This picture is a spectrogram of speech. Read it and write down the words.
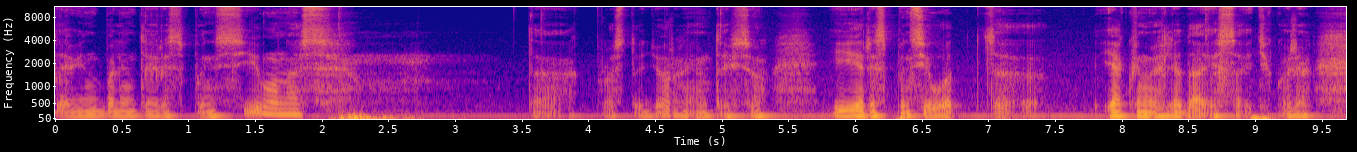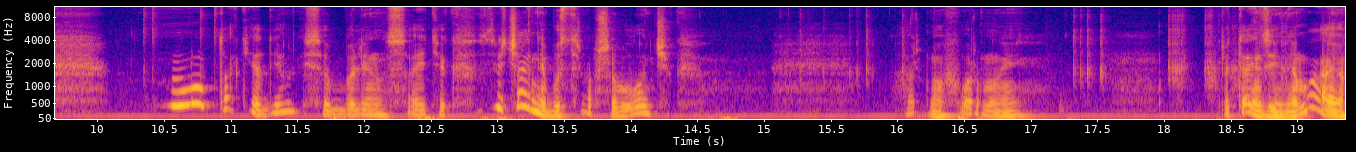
Де він, блін, той респонсів у нас? Так, просто дергаємо та й все. І респонсів, от е, як він виглядає сайтик уже. Ну, так я дивлюся, блін, сайтик. Звичайний бустрап шаблончик. Гарно оформлений. Претензій немає.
